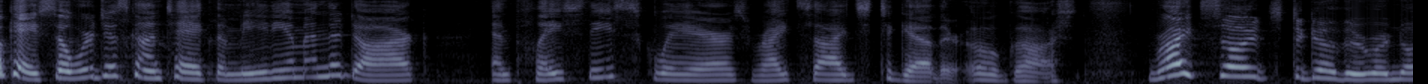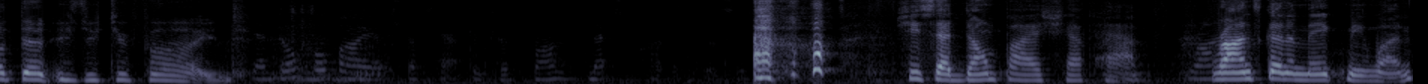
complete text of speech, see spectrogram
Okay, so we're just going to take the medium and the dark and place these squares right sides together. Oh gosh. Right sides together are not that easy to find. And don't go buy a chef's hat because Ron's next project was She said, Don't buy a chef hat. Ron's going to make me one.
